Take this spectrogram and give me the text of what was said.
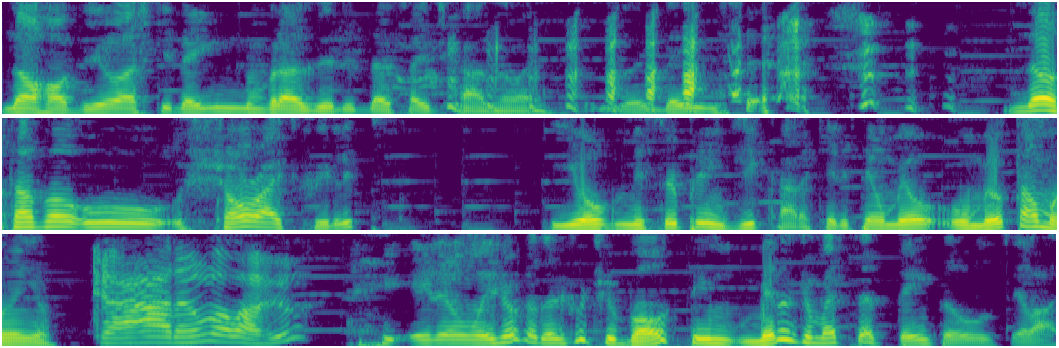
Não, Robinho eu acho que nem no Brasil ele deve sair de casa, vai. Nem- Não, tava o Sean Wright Phillips. E eu me surpreendi, cara, que ele tem o meu, o meu tamanho. Caramba lá, viu? Ele é um ex-jogador de futebol que tem menos de 1,70m, ou sei lá.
